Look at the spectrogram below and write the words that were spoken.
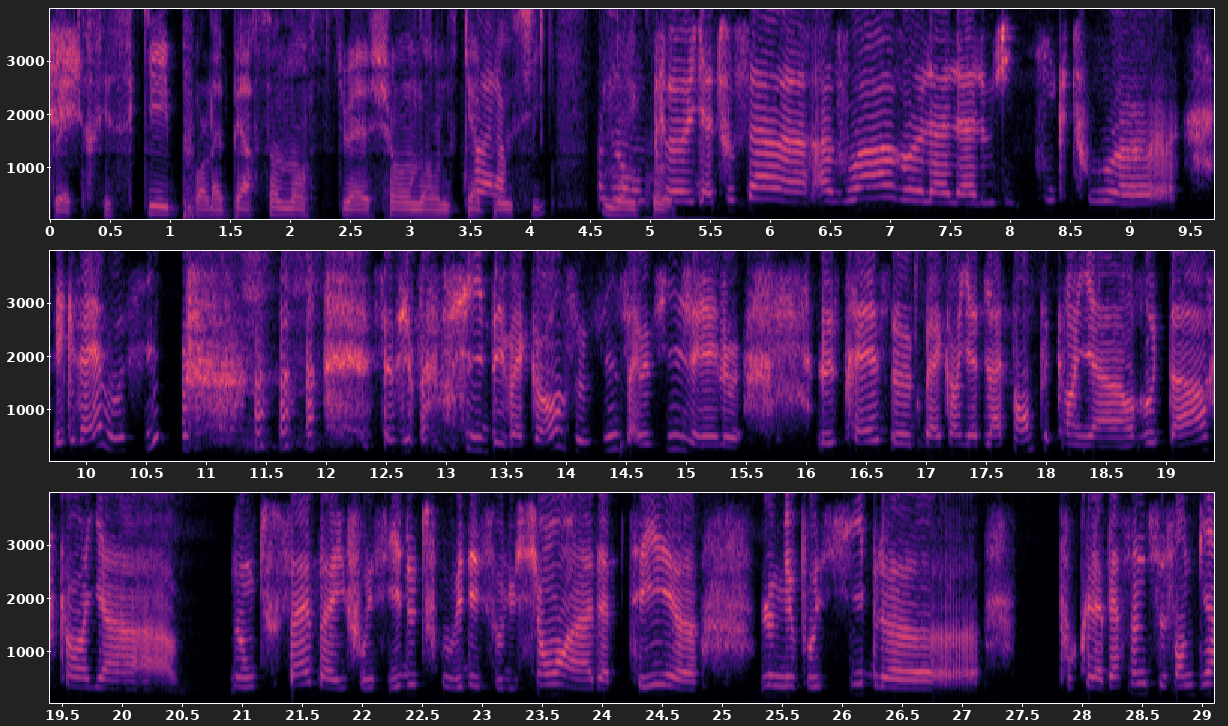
peut être risqué pour la personne en situation de handicap aussi. Donc euh, il y a tout ça à voir, euh, la, la logistique, tout, les grèves aussi. ça fait partie des vacances aussi, ça aussi j'ai le le stress, euh, bah, quand il y a de l'attente, quand il y a un retard, quand il y a donc tout ça, bah, il faut essayer de trouver des solutions à adapter euh, le mieux possible euh, pour que la personne se sente bien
